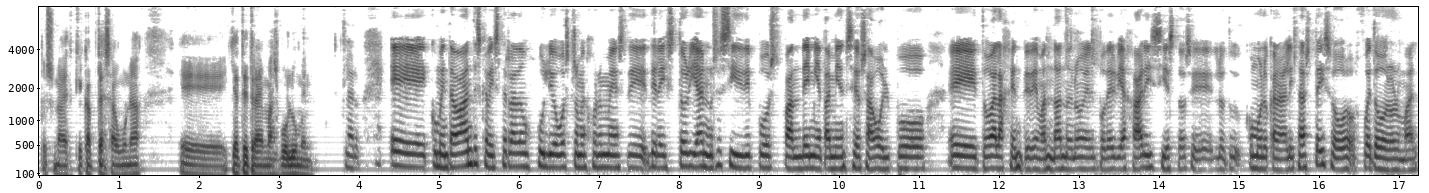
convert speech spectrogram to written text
pues una vez que captas a una eh, ya te trae más volumen. Claro. Eh, comentaba antes que habéis cerrado en julio vuestro mejor mes de, la historia. No sé si de post pandemia también se os agolpó eh, toda la gente demandando ¿no? el poder viajar y si esto se, lo, cómo lo canalizasteis o fue todo normal.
